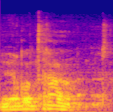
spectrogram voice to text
Nu är det trant.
